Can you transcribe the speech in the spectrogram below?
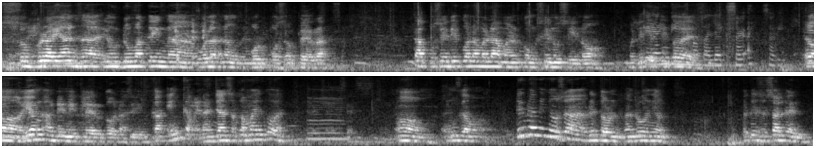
Sobra yan sa yung dumating na wala ng purpose ang pera. Tapos hindi ko na malaman kung sino-sino. Maliit Kaya hindi ito eh. mabalik, sir. Ay, sorry. Oh, yun ang dineclare ko na si Inka. Inka, may nandyan sa kamay ko eh. Mm, Oh, Inka. Tingnan ninyo sa return, nandoon yun. Pati sa SALN.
